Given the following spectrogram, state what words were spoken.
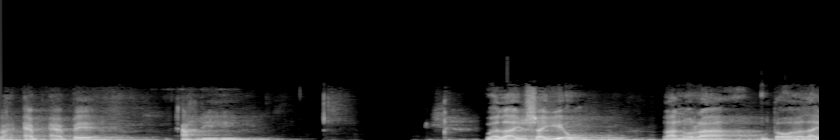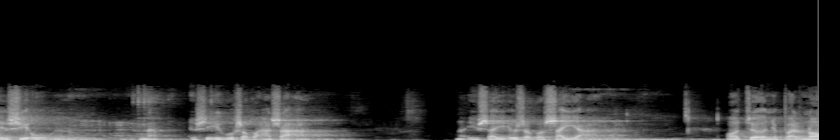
lah FFP ahlihi. Wala yusayyi'u lan ora utawa la yusi'u. Nah yusi'u saka asaa. Nah yusayyi'u saka sayya aja nyebarno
